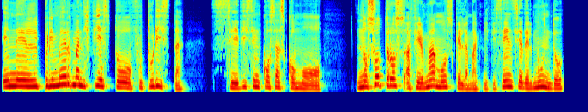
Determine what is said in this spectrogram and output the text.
En el primer manifiesto futurista, se dicen cosas como nosotros afirmamos que la magnificencia del mundo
